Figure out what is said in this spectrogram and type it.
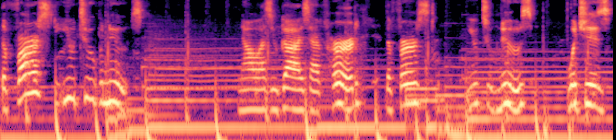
the first YouTube news. Now, as you guys have heard, the first YouTube news, which is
